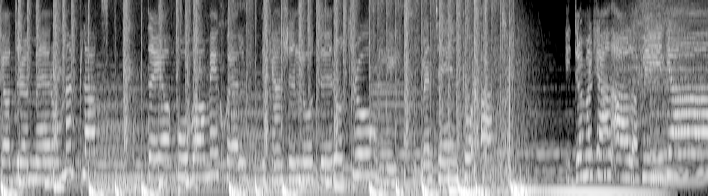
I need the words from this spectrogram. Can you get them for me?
Jag drömmer om en plats där jag får vara mig själv. Det kanske låter otroligt, men tänk på att i drömmar kan alla flyga.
